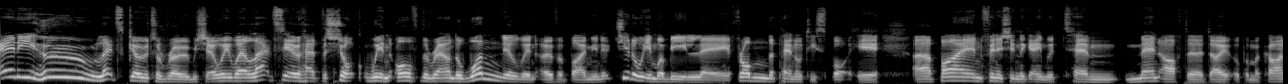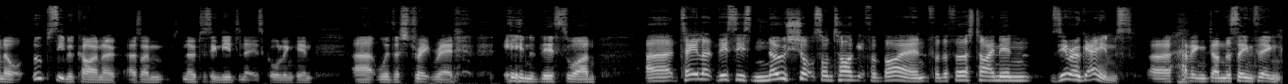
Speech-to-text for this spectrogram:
Anywho, let's go to Rome, shall we? Where Lazio had the shock win of the round, a 1-0 win over Bayern Munich. Ciro Immobile from the penalty spot here. Uh, Bayern finishing the game with 10 men after Dayot Upamecano, or Oopsie Meccano, as I'm noticing the internet is calling him, uh, with a straight red in this one. Uh, Taylor, this is no shots on target for Bayern for the first time in zero games, uh, having done the same thing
